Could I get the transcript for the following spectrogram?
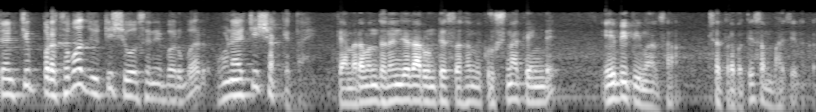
त्यांची प्रथमच युती शिवसेनेबरोबर होण्याची शक्यता आहे. कॅमेरामन धनंजय दारुंटेसह मी कृष्णा केंडे एबीपी माझा छत्रपती संभाजीनगर.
